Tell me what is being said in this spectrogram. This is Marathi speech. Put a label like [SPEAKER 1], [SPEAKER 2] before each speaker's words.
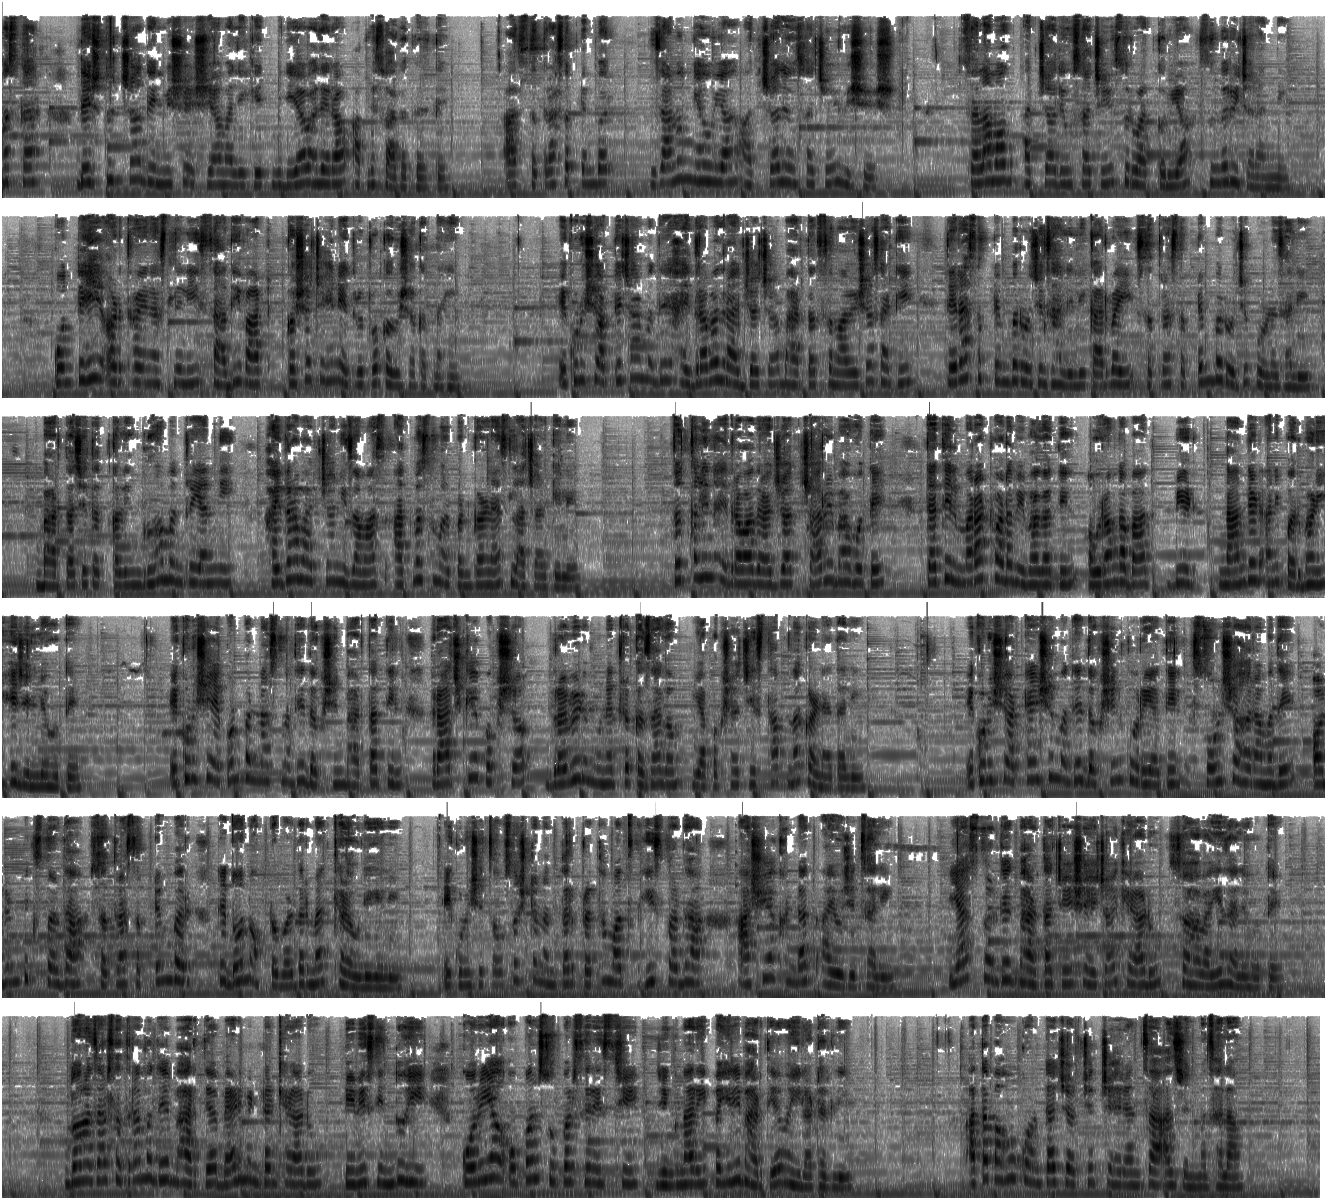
[SPEAKER 1] नमस्कार. देशदूतच्या दिनविशेष या मालिकेत मी दिया भालेराव आपले स्वागत करते. आज सतरा सप्टेंबर. जाणून घेऊया आजच्या दिवसाचे विशेष. चला मग आजच्या दिवसाची सुरुवात करूया सुंदर विचारांनी. कोणतेही अडथळे नसलेली साधी वाट कशाचेही नेतृत्व करू शकत नाही. एकोणीसशे अठ्ठेचाळमध्ये हैदराबाद राज्याच्या भारतात समावेशासाठी तेरा सप्टेंबर रोजी झालेली कारवाई सतरा सप्टेंबर रोजी पूर्ण झाली. भारताचे तत्कालीन गृहमंत्री यांनी हैदराबादच्या निजामास आत्मसमर्पण करण्यास लाचार केले. तत्कालीन हैदराबाद राज्यात चार विभाग होते. त्यातील मराठवाडा विभागातील औरंगाबाद बीड नांदेड आणि परभणी हे जिल्हे होते. एकोणीसशे एकोणपन्नासमध्ये दक्षिण भारतातील राजकीय पक्ष द्रविड मुनेत्र कझागम या पक्षाची स्थापना करण्यात आली. एकोणीसशे अठ्ठ्याऐंशी मध्ये दक्षिण कोरियातील सोल शहरामध्ये ऑलिम्पिक स्पर्धा सतरा सप्टेंबर ते दोन ऑक्टोबर दरम्यान खेळवली गेली. एकोणीसशे चौसष्ट नंतर प्रथमच ही स्पर्धा आशिया खंडात आयोजित झाली. या स्पर्धेत भारताचे शेहेचाळ खेळाडू सहभागी झाले होते. दोन हजार सतरा मध्ये भारतीय बॅडमिंटन खेळाडू पी व्ही सिंधू ही कोरिया ओपन सुपर सिरीजची जिंकणारी पहिली भारतीय महिला ठरली. आता पाहू कोणत्या चर्चित चेहऱ्यांचा आज जन्म झाला.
